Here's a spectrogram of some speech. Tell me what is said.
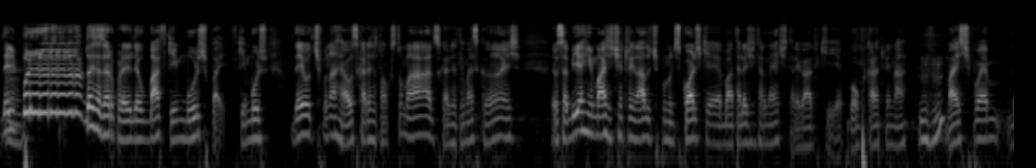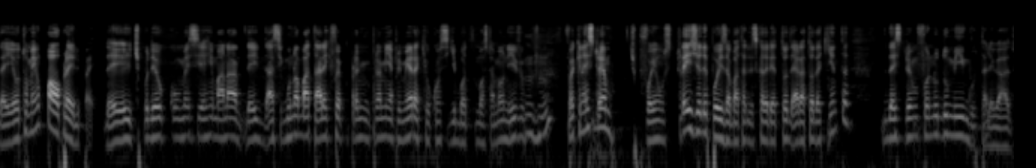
Daí ele. 2x0 pra ele. Deu, bah, fiquei murcho, pai. Fiquei murcho. Daí eu, tipo, na real, os caras já estão acostumados, os caras já têm mais cancha. Eu sabia rimar, já tinha treinado, tipo, no Discord, que é batalha de internet, tá ligado? Que é bom pro cara treinar. Uhum. Mas, tipo, é. Daí eu tomei um pau pra ele, pai. Daí, tipo, daí eu comecei a rimar na. Daí a segunda batalha, que foi pra, mim- pra mim a primeira, que eu consegui mostrar meu nível, Uhum. foi aqui na Extremo. Tipo, foi uns três dias depois. A batalha da escadaria toda, era toda quinta. Da Extremo foi no domingo, tá ligado?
